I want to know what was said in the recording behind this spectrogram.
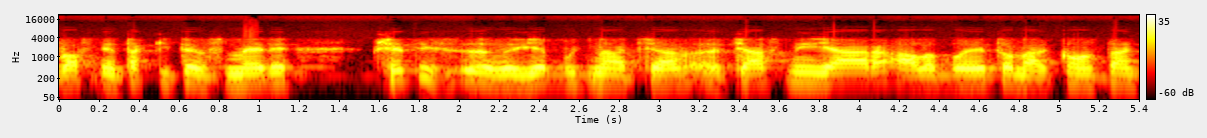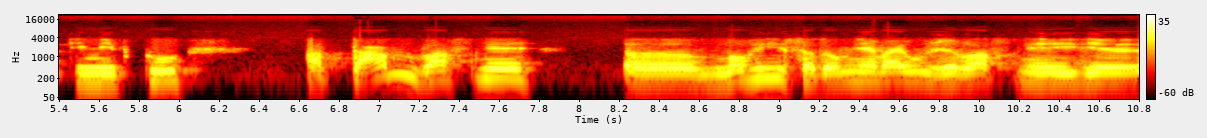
vlastne taký ten smer, všetci e, je buď na ča- Časný jar, alebo je to na Konstantinivku. A tam vlastne e, mnohí sa domnievajú, že vlastne ide e,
